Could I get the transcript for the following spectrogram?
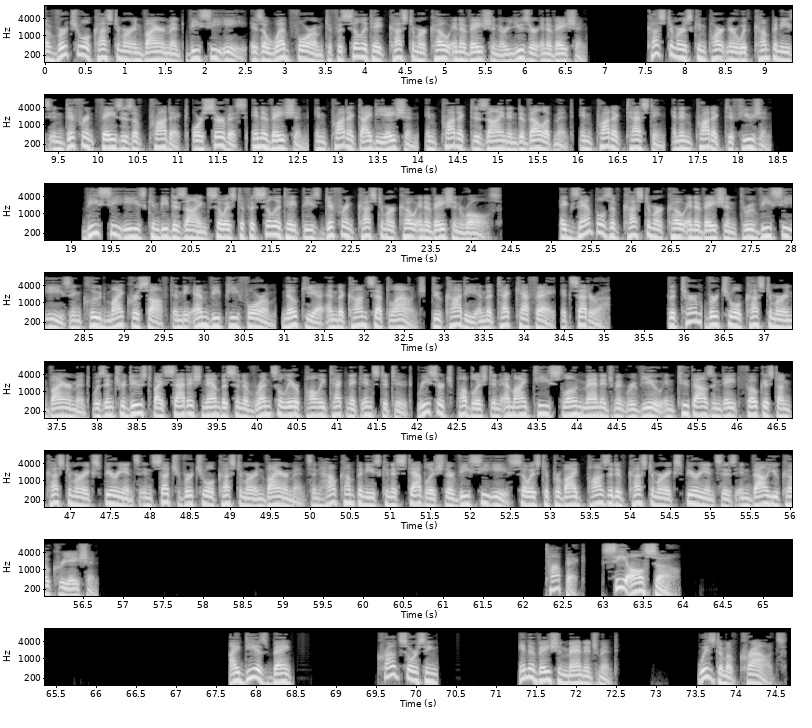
A virtual customer environment (VCE) is a web forum to facilitate customer co-innovation or user innovation. Customers can partner with companies in different phases of product or service innovation, in product ideation, in product design and development, in product testing, and in product diffusion. VCEs can be designed so as to facilitate these different customer co-innovation roles. Examples of customer co-innovation through VCEs include Microsoft and the MVP Forum, Nokia and the Concept Lounge, Ducati and the Tech Café, etc. The term «virtual customer environment» was introduced by Satish Nambisan of Rensselaer Polytechnic Institute. Research published in MIT Sloan Management Review in 2008 focused on customer experience in such virtual customer environments and how companies can establish their VCEs so as to provide positive customer experiences in value co-creation. See also Ideas Bank Crowdsourcing Innovation management Wisdom of crowds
